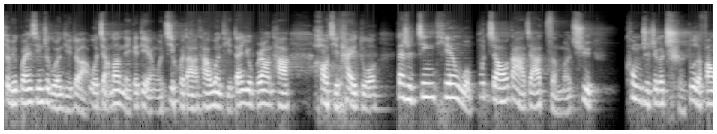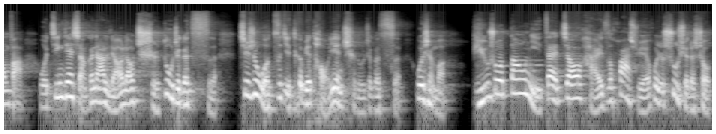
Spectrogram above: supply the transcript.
特别关心这个问题，对吧？我讲到哪个点，我既回答了他的问题，但又不让他好奇太多。但是今天我不教大家怎么去控制这个尺度的方法。我今天想跟大家聊聊“尺度”这个词。其实我自己特别讨厌“尺度”这个词，为什么？比如说，当你在教孩子化学或者数学的时候，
